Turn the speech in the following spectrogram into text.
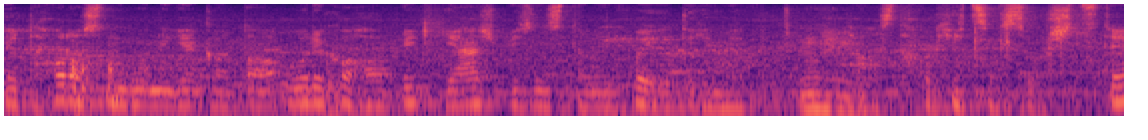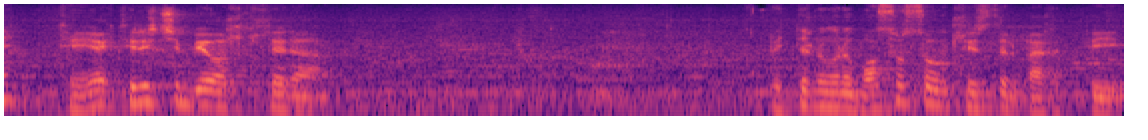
Тэгэхээр давхар бас нөгөө нэг яг одоо өөрийнхөө хоббиг яаж бизнестэй уйх вэ гэдэг юм яг бас давхар хийцэн гэсэн үг шүү дээ. Тий, яг тэр чинь би болохоор бид нар нөгөө босрол суглалс дээр байхад би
